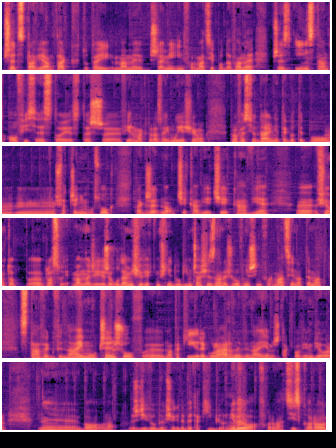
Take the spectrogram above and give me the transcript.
przedstawia tak, tutaj mamy przynajmniej informacje podawane przez Instant Offices. To jest też e, firma, która zajmuje się profesjonalnie tego typu mm, świadczeniem usług. Także no ciekawie, ciekawie się to e, plasuje. Mam nadzieję, że uda mi się w jakimś niedługim czasie znaleźć również informacje na temat stawek wynajmu, czynszów na taki regularny wynajem, że tak powiem, biur, bo no, Zdziwiłbym się, gdyby takich biur nie było w Chorwacji, skoro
